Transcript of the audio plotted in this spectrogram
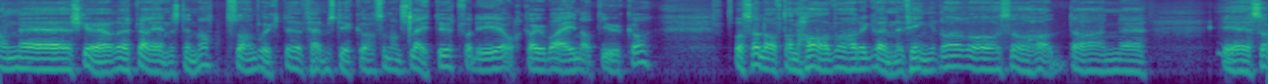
han eh, sjøørret hver eneste natt, så han brukte fem stykker som han sleit ut, for de orka jo bare én natt i uka. Og så lavte han haver, hadde grønne fingre, og så hadde han eh, eh, Så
